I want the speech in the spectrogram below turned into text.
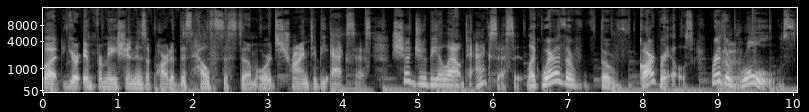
but your information is a part of this health system or it's trying to be accessed, should you be allowed to access it? Like where are the the guardrails? Where are the mm. rules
